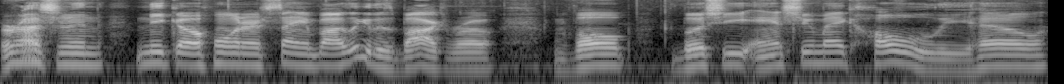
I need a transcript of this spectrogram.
Rutschman, Nico Hoerner, same box. Look at this box, bro. Volpe, Bushy, and Shewmake. Holy hell.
